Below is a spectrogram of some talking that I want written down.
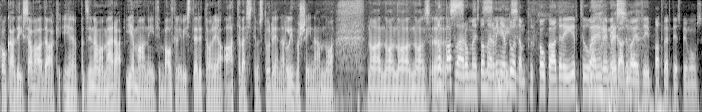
kaut kādīgi savādāk, pat zināmā mērā iemānīti Baltkrievijas teritorijā, atvesti uz turieni ar lidmašīnām no. no, no, no, no nu, patvērumu mēs tomēr Sīrijas. viņiem dodam. Tur kaut kāda arī ir cilvēki, Nē, kuriem mēs, ir kāda vajadzība patvērties pie mums.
